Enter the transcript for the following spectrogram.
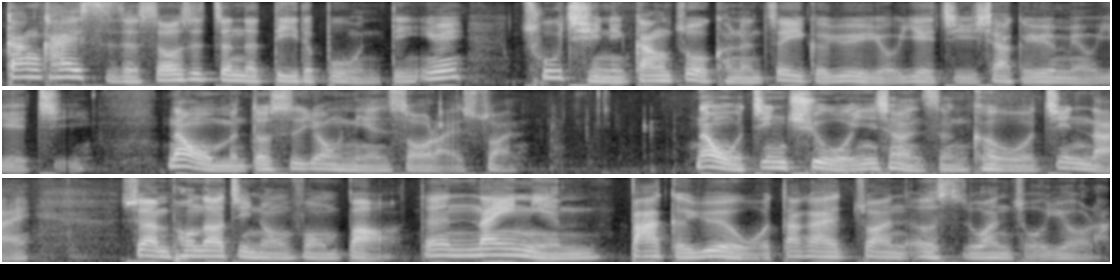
刚开始的时候是真的低的不稳定，因为初期你刚做，可能这一个月有业绩，下个月没有业绩。那我们都是用年收来算。那我进去，我印象很深刻。我进来虽然碰到金融风暴，但那一年八个月我大概赚二十万左右啦，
